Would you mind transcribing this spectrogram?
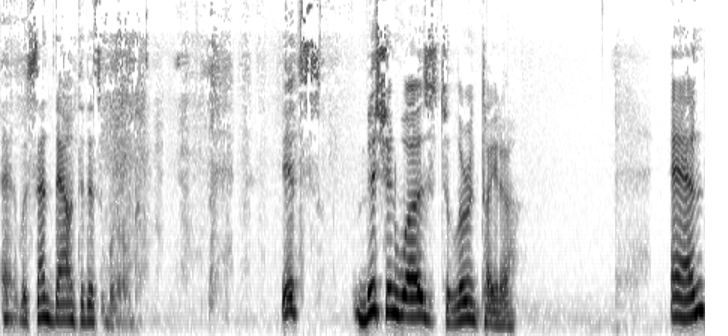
and was sent down to this world, its mission was to learn Torah. And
